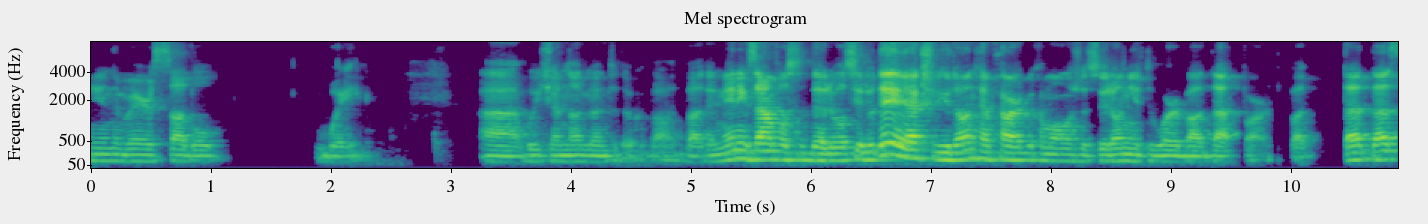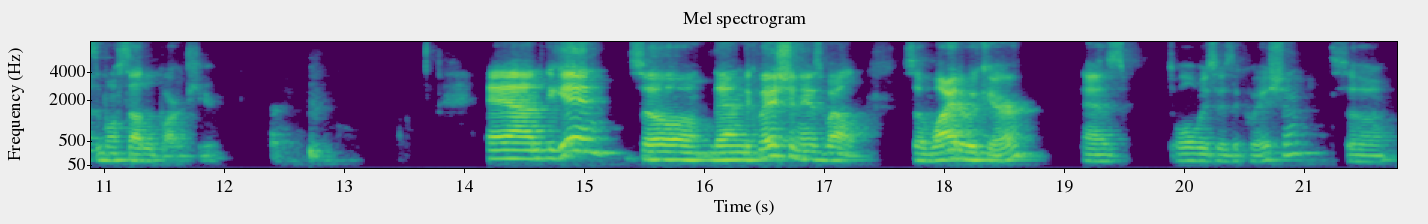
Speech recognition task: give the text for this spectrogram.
in a very subtle way, uh, which I'm not going to talk about. But in many examples that we'll see today, actually you don't have higher cohomology, so you don't need to worry about that part. But that, that's the most subtle part here. And again, so then the question is, well, so why do we care? As always is the question. So,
